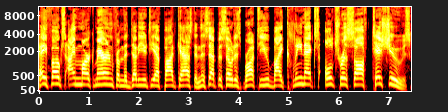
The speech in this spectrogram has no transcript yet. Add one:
Hey, folks, I'm Marc Maron from the WTF Podcast, and this episode is brought to you by Kleenex Ultra Soft Tissues,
